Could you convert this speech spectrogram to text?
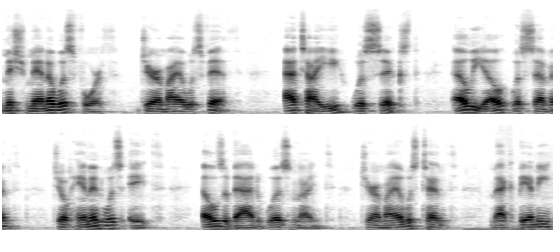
Mishmannah was fourth. Jeremiah was fifth. Attai was sixth. Eliel was seventh. Johanan was eighth. Elzabad was ninth. Jeremiah was tenth. Macbani,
